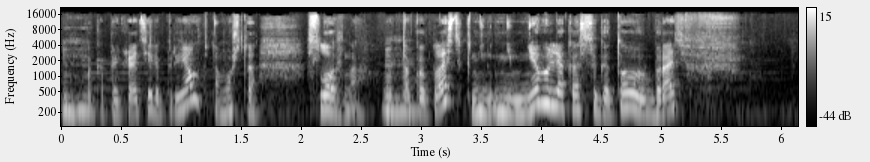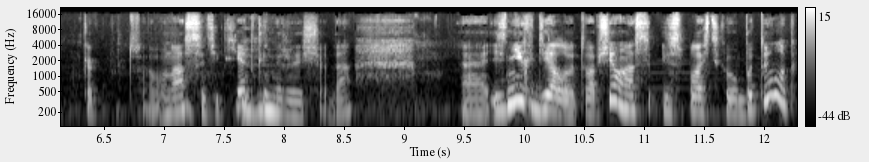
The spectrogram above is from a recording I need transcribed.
угу. пока прекратили прием, потому что сложно. Угу. Вот такой пластик не, не были, оказывается, готовы брать, как вот у нас с этикетками угу. же еще, да. Э, из них делают, вообще у нас из пластиковых бутылок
